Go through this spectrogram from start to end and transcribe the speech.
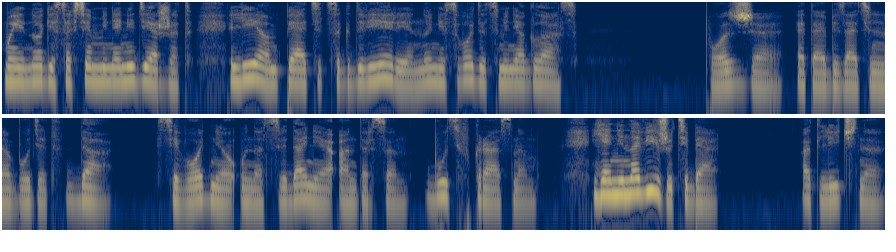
Мои ноги совсем меня не держат. Лиам пятится к двери, но не сводит с меня глаз. Позже это обязательно будет «да». Сегодня у нас свидание, Андерсон. Будь в красном. Я ненавижу тебя. «Отлично.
